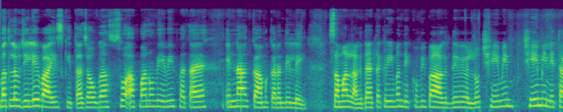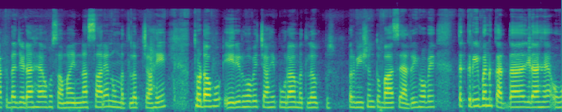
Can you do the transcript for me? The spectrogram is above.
ਮਤਲਬ ਜ਼ਿਲ੍ਹੇ ਵਾਈਜ਼ ਕੀਤਾ ਜਾਊਗਾ। ਸੋ ਆਪਾਂ ਨੂੰ ਵੀ ਇਹ ਵੀ ਪਤਾ ਹੈ, ਇੰਨਾ ਕੰਮ ਕਰਨ ਦੇ ਲਈ ਸਮਾਂ ਲੱਗਦਾ ਹੈ। ਤਕਰੀਬਨ ਦੇਖੋ ਵਿਭਾਗ ਦੇ ਵੱਲੋਂ 6ਵੇਂ 6 ਮਹੀਨੇ ਤੱਕ ਦਾ ਜਿਹੜਾ ਹੈ, ਉਹ ਸਮਾਂ ਇੰਨਾ ਸਾਰਿਆਂ ਨੂੰ ਮਤਲਬ ਚਾਹੇ ਤੁਹਾਡਾ ਉਹ ਏਰੀਅਰ ਹੋਵੇ ਚਾਹੇ ਪੂਰਾ ਮਤਲਬ ਪਰਮਿਸ਼ਨ ਤੋਂ ਬਾਅਦ ਸੈਲਰੀ ਹੋਵੇ, ਤਕਰੀਬਨ ਕਰਦਾ ਜਿਹੜਾ ਹੈ ਉਹ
